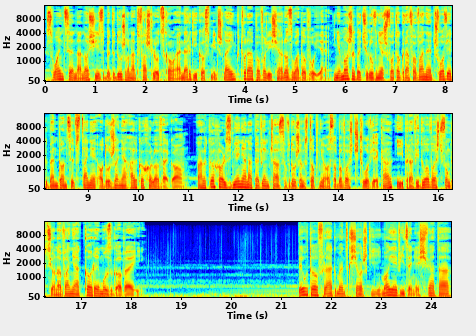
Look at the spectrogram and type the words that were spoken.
Słońce nanosi zbyt dużo na twarz ludzką energii kosmicznej, która powoli się rozładowuje. Nie może być również fotografowany człowiek będący w stanie odurzenia alkoholowego. Alkohol zmienia na pewien czas w dużym stopniu osobowość człowieka i prawidłowość funkcjonowania kory mózgowej. Był to fragment książki Moje widzenie świata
